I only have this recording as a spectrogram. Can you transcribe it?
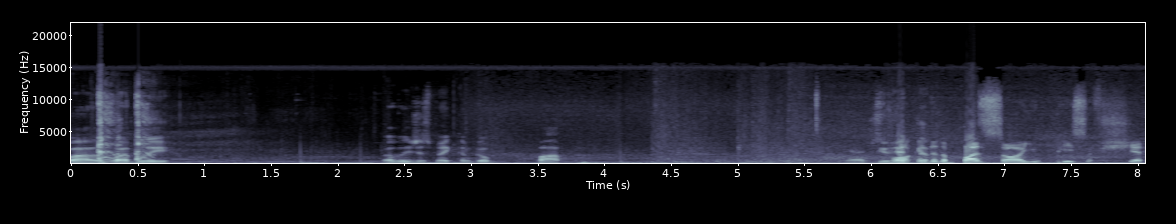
Wow, Webley. Webley just make them go pop. Yeah, just You walk into the them. buzzsaw, you piece of shit.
